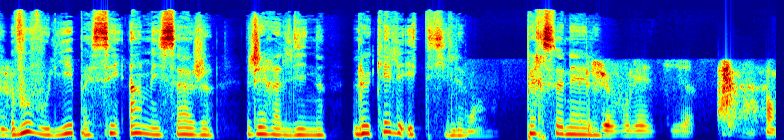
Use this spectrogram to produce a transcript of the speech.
Mmh. Vous vouliez passer un message, Géraldine. Lequel est-il Personnel. Je voulais dire.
